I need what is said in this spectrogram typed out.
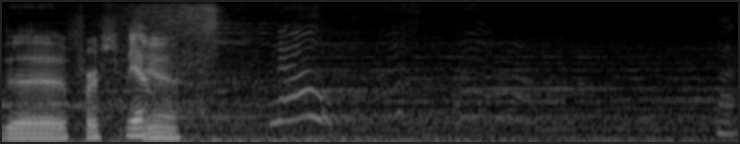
the first. Yep. Yeah. No! Mother?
